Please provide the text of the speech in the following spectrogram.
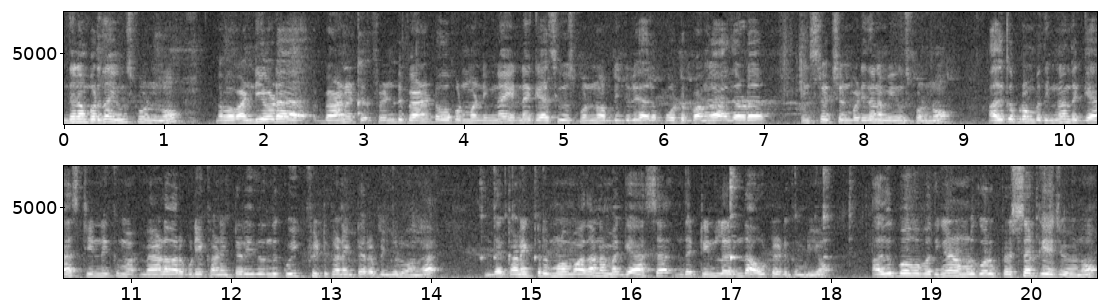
இந்த நம்பர் தான் யூஸ் பண்ணணும். நம்ம வண்டியோட பேனட் ஃப்ரண்ட் பேனட் ஓப்பன் பண்ணிங்கன்னா என்ன கேஸ் யூஸ் பண்ணணும் அப்படின்னு சொல்லி அதில் போட்டிருப்பாங்க. அதோட இன்ஸ்ட்ரக்ஷன் படி தான் நம்ம யூஸ் பண்ணணும். அதுக்கப்புறம் பார்த்திங்கன்னா இந்த கேஸ் டின்னுக்கு மேலே வரக்கூடிய கனெக்டர் இது வந்து குயிக் ஃபிட் கனெக்டர் அப்படின்னு சொல்லுவாங்க. இந்த கனெக்டர் மூலமாக தான் நம்ம கேஸை இந்த டின்லேருந்து அவுட் எடுக்க முடியும். அது போக பார்த்திங்கன்னா நம்மளுக்கு ஒரு ப்ரெஷர் கேஜ் வேணும்.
